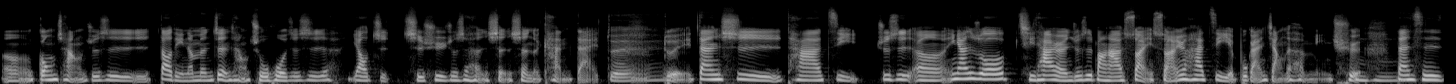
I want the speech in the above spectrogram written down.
嗯、呃工厂就是到底能不能正常出货，就是要持持续就是很审慎的看待。对对，但是他自己就是呃，应该是说其他人就是帮他算一算，因为他自己也不敢讲的很明确，嗯但是。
